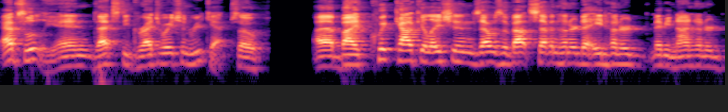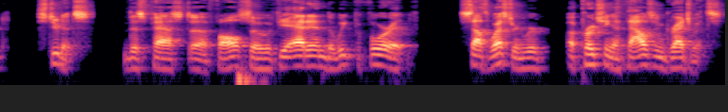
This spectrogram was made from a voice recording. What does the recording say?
Absolutely. And that's the graduation recap. So, uh, by quick calculations, that was about 700 to 800, maybe 900 students this past uh, fall. So, if you add in the week before at Southwestern, we're approaching a thousand graduates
